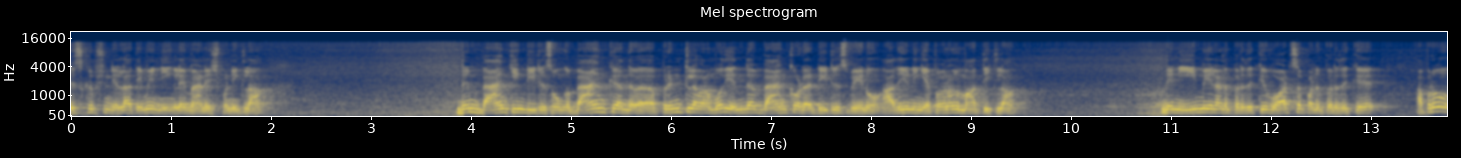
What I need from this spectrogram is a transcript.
டிஸ்கிரிப்ஷன் எல்லாத்தையுமே நீங்களே மேனேஜ் பண்ணிக்கலாம். தென் பேங்கிங் டீட்டெயில்ஸ் உங்கள் பேங்க் அந்த பிரிண்ட்டில் வரும்போது எந்த பேங்க்கோட டீட்டெயில்ஸ் வேணும் அதையும் நீங்கள் எப்போ வேணாலும் மாற்றிக்கலாம் தென் இமெயில் அனுப்புறதுக்கு வாட்ஸ்அப் அனுப்புறதுக்கு அப்புறம்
